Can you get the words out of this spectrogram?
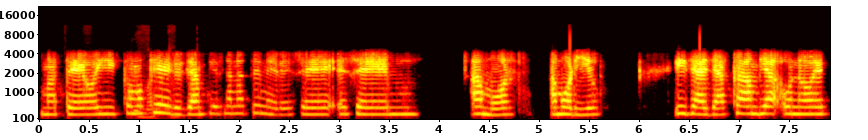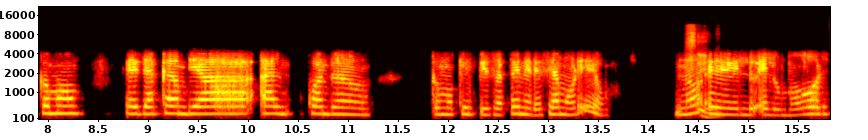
Mateo y como que ellos ya empiezan a tener ese ese mm, amor, amorío y ya ya cambia, uno ve como ella cambia al cuando como que empieza a tener ese amorío, ¿no? El, el humor,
